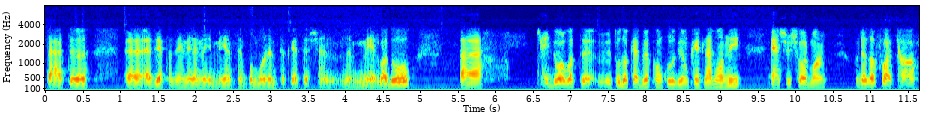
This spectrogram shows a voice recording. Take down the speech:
tehát ezért az én véleményem ilyen szempontból nem tökéletesen mérvadó. Egy dolgot tudok ebből konklúziónként levonni, elsősorban, hogy az a fajta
